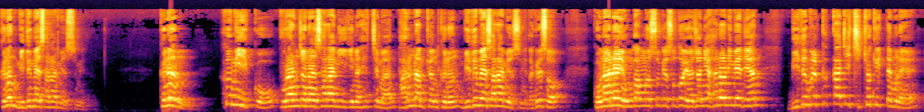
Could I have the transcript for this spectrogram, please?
그는 믿음의 사람이었습니다. 그는 흠이 있고 불완전한 사람이기는 했지만 다른 한편 그는 믿음의 사람이었습니다. 그래서 고난의 용광로 속에서도 여전히 하나님에 대한 믿음을 끝까지 지켰기 때문에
